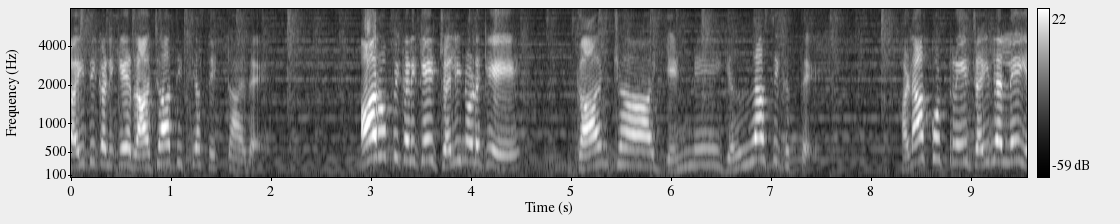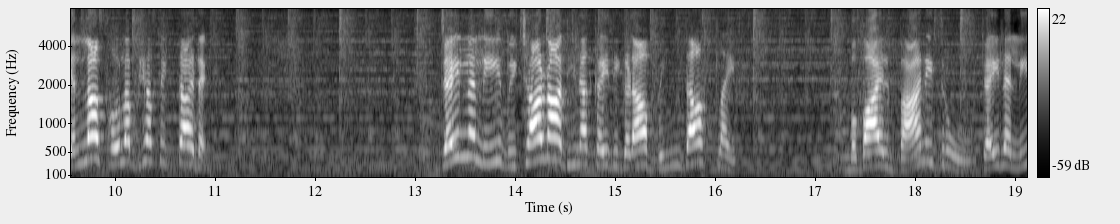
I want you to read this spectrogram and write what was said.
ಕೈದಿಗಳಿಗೆ ರಾಜಾತಿಥ್ಯ ಸಿಗ್ತಾ ಇದೆ. ಆರೋಪಿಗಳಿಗೆ ಜೈಲಿನೊಳಗೆ ಗಾಂಜಾ ಎಣ್ಣೆ ಎಲ್ಲ ಸಿಗುತ್ತೆ. ಹಣ ಕೊಟ್ರೆ ಜೈಲಲ್ಲೇ ಎಲ್ಲಾ ಸೌಲಭ್ಯ ಸಿಗ್ತಾ ಇದೆ. ಜೈಲಿನಲ್ಲಿ ವಿಚಾರಣಾಧೀನ ಕೈದಿಗಳ ಬಿಂದಾಸ್ ಲೈಫ್. ಮೊಬೈಲ್ ಬ್ಯಾನ್ ಇದ್ರೂ ಜೈಲಲ್ಲಿ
